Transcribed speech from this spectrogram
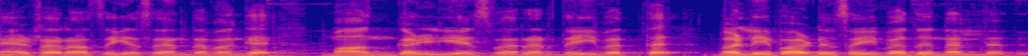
மேஷ ராசியை சேர்ந்தவங்க மாங்கல்யேஸ்வரர் தெய்வத்தை வழிபாடு செய்வது நல்லது.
